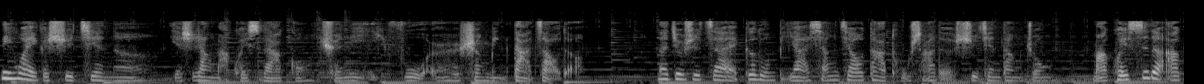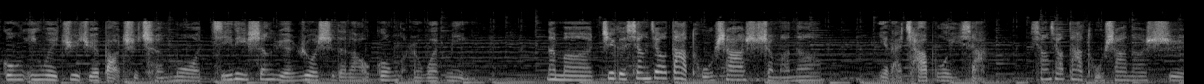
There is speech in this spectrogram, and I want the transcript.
另外一个事件呢，也是让马奎斯的阿公全力以赴而声名大噪的，那就是在哥伦比亚香蕉大屠杀的事件当中，马奎斯的阿公因为拒绝保持沉默，极力声援弱势的劳工而闻名。那么，这个香蕉大屠杀是什么呢？也来插播一下。香蕉大屠杀呢，是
